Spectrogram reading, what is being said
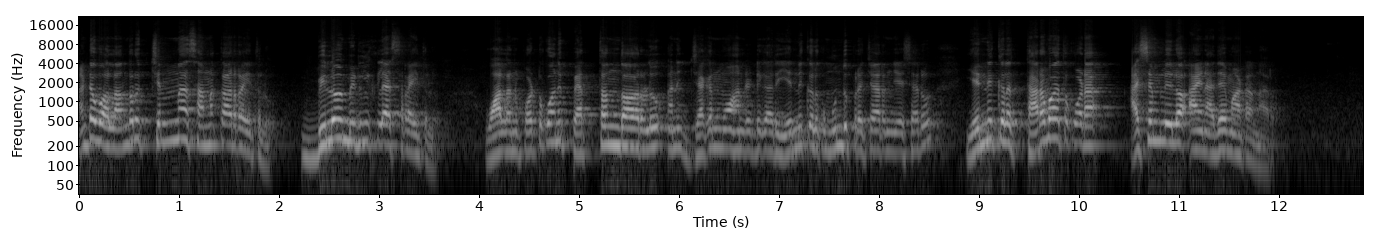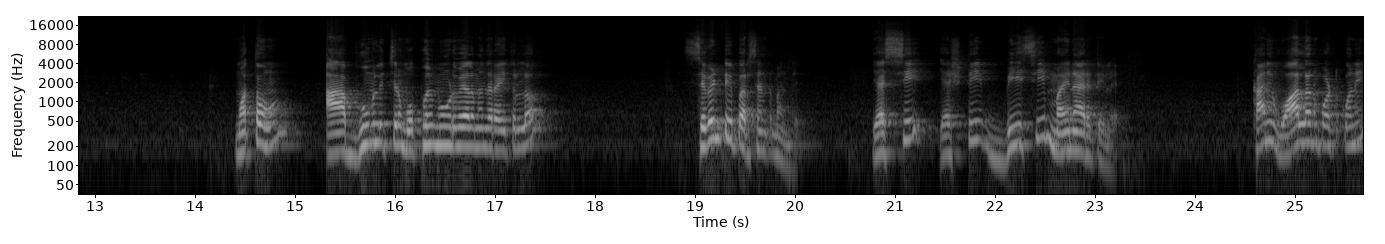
అంటే వాళ్ళందరూ చిన్న సన్నకారు రైతులు బిలో మిడిల్ క్లాస్ రైతులు. వాళ్ళను పట్టుకొని పెత్తందారులు అని జగన్మోహన్ రెడ్డి గారు ఎన్నికలకు ముందు ప్రచారం చేశారు. ఎన్నికల తర్వాత కూడా అసెంబ్లీలో ఆయన అదే మాట అన్నారు. మొత్తం ఆ భూములు ఇచ్చిన ముప్పై మూడు వేల మంది రైతుల్లో సెవెంటీ పర్సెంట్ మంది ఎస్సీ ఎస్టీ బీసీ మైనారిటీలే. కానీ వాళ్ళను పట్టుకొని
